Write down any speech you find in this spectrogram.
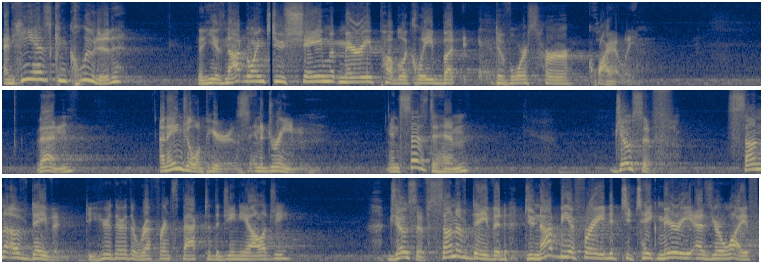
And he has concluded that he is not going to shame Mary publicly, but divorce her quietly. Then, an angel appears in a dream and says to him, Joseph, son of David. Do you hear there the reference back to the genealogy? Joseph, son of David, do not be afraid to take Mary as your wife,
